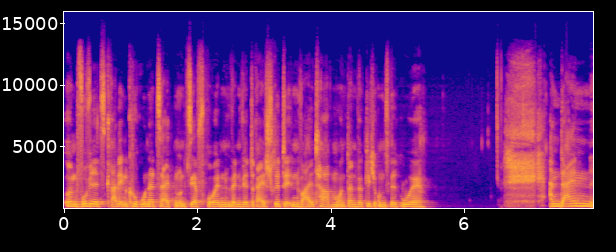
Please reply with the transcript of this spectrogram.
Und wo wir jetzt gerade in Corona-Zeiten uns sehr freuen, wenn wir drei Schritte in den Wald haben und dann wirklich unsere Ruhe. An deinen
